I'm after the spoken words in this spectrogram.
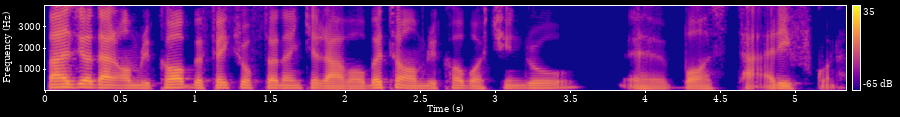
بعضیا در آمریکا به فکر افتادن که روابط آمریکا با چین رو باز تعریف کنن.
